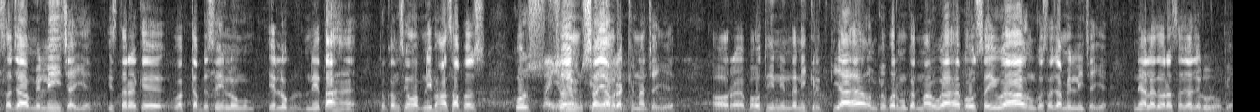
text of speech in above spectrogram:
सज़ा मिलनी ही चाहिए। इस तरह के वक्तव्य से इन लोगों ये लोग नेता हैं तो कम से कम अपनी भाषा पर को स्वयं संयम रखना चाहिए। और बहुत ही निंदनीय कृत किया है उनके ऊपर मुकदमा हुआ है बहुत सही हुआ है उनको सज़ा मिलनी चाहिए। न्यायालय द्वारा सज़ा ज़रूर हो गया।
